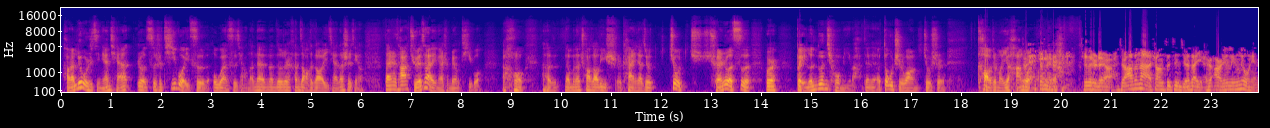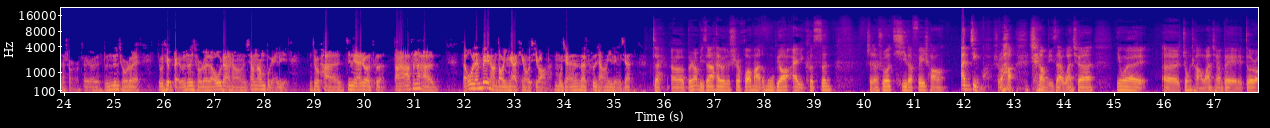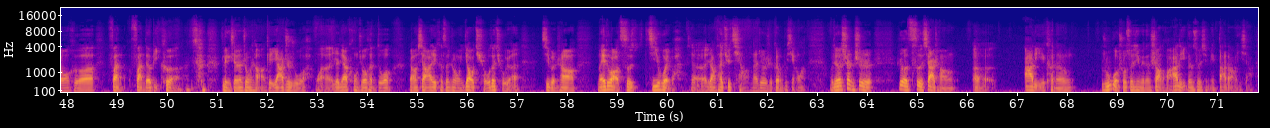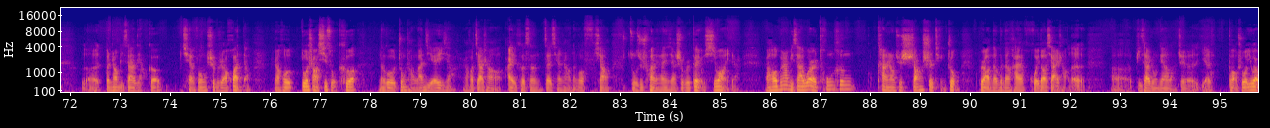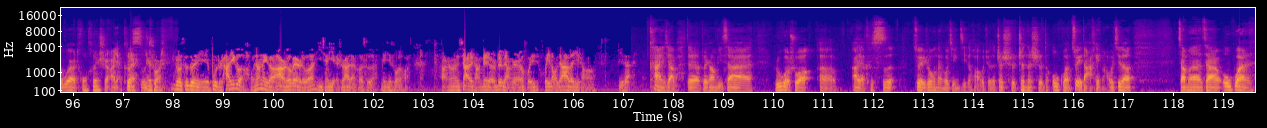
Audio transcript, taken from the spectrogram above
好像六十几年前，热刺是踢过一次欧冠四强的，那那都是很早很早以前的事情。但是他决赛应该是没有踢过。然后，呃，能不能创造历史？看一下，就就全热刺或者北伦敦球迷吧，对对，都指望就是靠这么一个韩国人，真的是 真的是这样。就阿森纳上次进决赛也是二零零六年的时候，这个伦敦球队，尤其北伦敦球队在欧战上相当不给力。就看今年热刺，当然阿森纳在欧联杯上倒应该挺有希望的，目前在四强里领先。对，呃，本场比赛还有就是皇马的目标埃里克森，只能说踢得非常安静吧，是吧？这场比赛完全因为呃中场完全被德容和范范德比克 领衔的中场给压制住了，哇，人家控球很多，然后像埃里克森这种要球的球员，基本上。没多少次机会吧，呃，让他去抢，那就是更不行了。我觉得，甚至热刺下场，呃，阿里可能，如果说孙兴民能上的话，阿里跟孙兴民搭档一下，呃，本场比赛两个前锋是不是要换掉，然后多上西索科，能够中场拦截一下，然后加上埃里克森在前场能够像组织串联一下，是不是更有希望一点？然后本场比赛威尔通亨看上去伤势挺重，不知道能不能还回到下一场的呃比赛中间了，这个也不好说，因为威尔通亨是阿贾克斯，没错，热刺队里不止他一个，好像那个阿尔德维尔德以前也是阿贾克斯，没记错的话，反正下一场这也是这两个人回回老家的一场比赛。看一下吧，在本场比赛，如果说呃阿贾克斯最终能够晋级的话，我觉得这是真的是欧冠最大黑马。我记得咱们在欧冠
